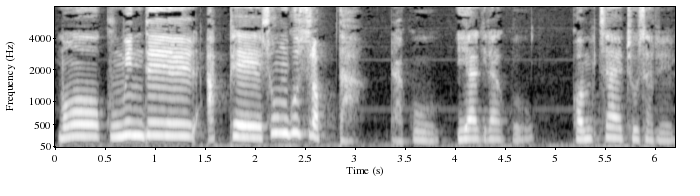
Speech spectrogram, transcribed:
뭐 국민들 앞에 송구스럽다라고 이야기를 하고 검찰 조사를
